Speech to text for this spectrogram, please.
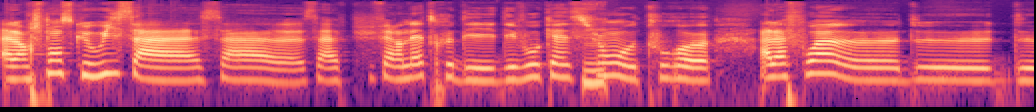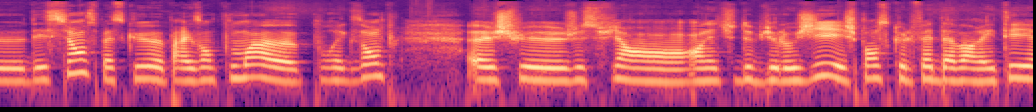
Alors je pense que oui, ça, ça, ça a pu faire naître des, des Mm. vocations autour euh, à la fois euh, de, de des sciences, parce que euh, par exemple moi, euh, pour exemple, euh, je suis je suis en, en études de biologie et je pense que le fait d'avoir été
